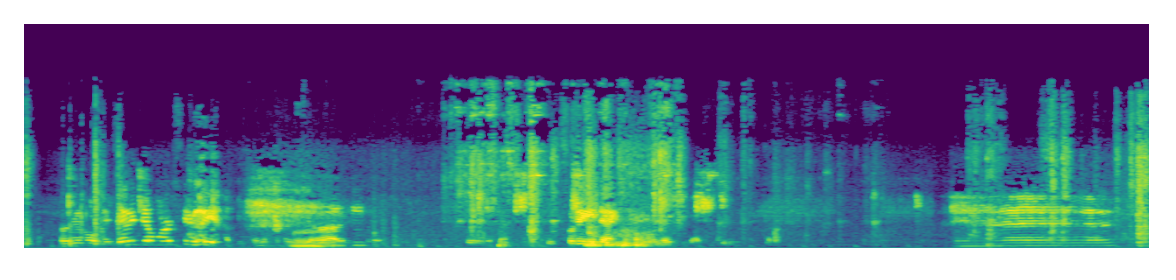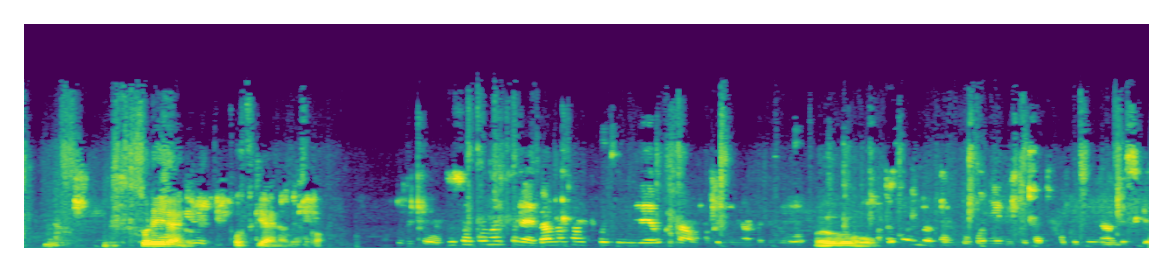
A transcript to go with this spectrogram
ーそれもうめちゃめちゃ面白いやん、みたいな感じが、それ以来の友達だっていう。それ以来のお付き合いなんですか？そう。で、そこの人ね、旦那さん黒人で、奥さんは白人なんだけど、おー。ほとんどね、ここにいる人たち白人なんですけ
